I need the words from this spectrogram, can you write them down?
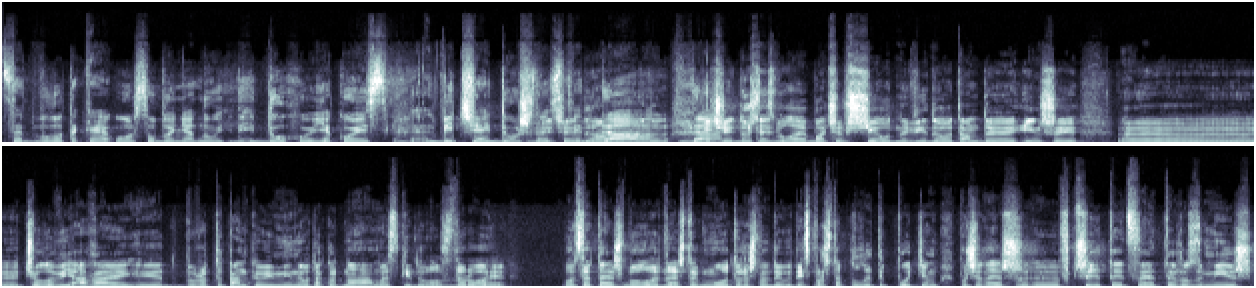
це, було таке уособлення ну і духу якоїсь відчайдушності. Відчайду- да, а, ну, да. Відчайдушність була, я бачив ще одне відео, там, де інший е- чолов'яга протитанкові міни отак от ногами скидував з дороги. Оце теж було знаєш, так моторошно дивитись. Просто коли ти потім починаєш е, вчити це, ти розумієш,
